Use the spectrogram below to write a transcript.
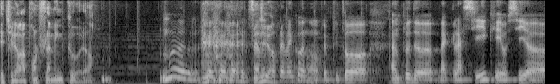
et tu leur apprends le flamenco alors? c'est dur. flamenco, non, on fait plutôt un peu de bah, classique et aussi, euh,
